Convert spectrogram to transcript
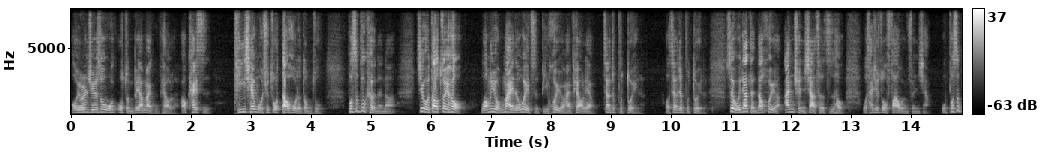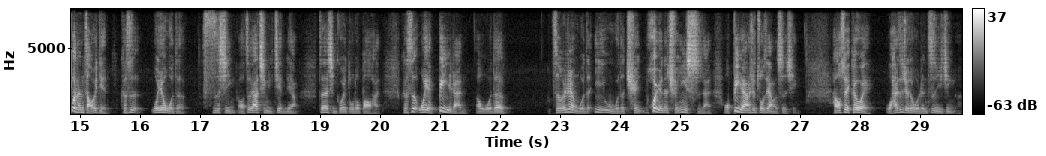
哦，有人觉得说我我准备要卖股票了，然后开始提前我去做到货的动作，不是不可能啊。结果到最后，网友卖的位置比会员还漂亮，这样就不对了。哦，这样就不对了。所以我一定要等到会员安全下车之后，我才去做发文分享。我不是不能早一点，可是我有我的私心哦，这个要请你见谅，真的请各位多多包涵。可是我也必然啊，我的责任、我的义务、我的权会员的权益使然，我必然要去做这样的事情。好，所以各位，我还是觉得我仁至义尽了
